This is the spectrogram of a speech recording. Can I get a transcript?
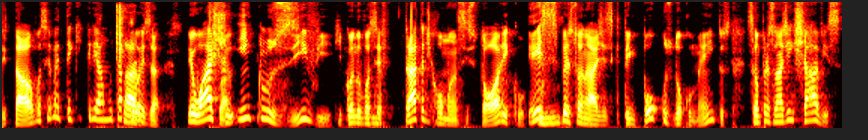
e tal, você vai ter que criar muita claro. coisa. Eu acho, claro. inclusive, que quando você trata de romance histórico, esses uhum. personagens que têm poucos documentos são personagens chaves,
